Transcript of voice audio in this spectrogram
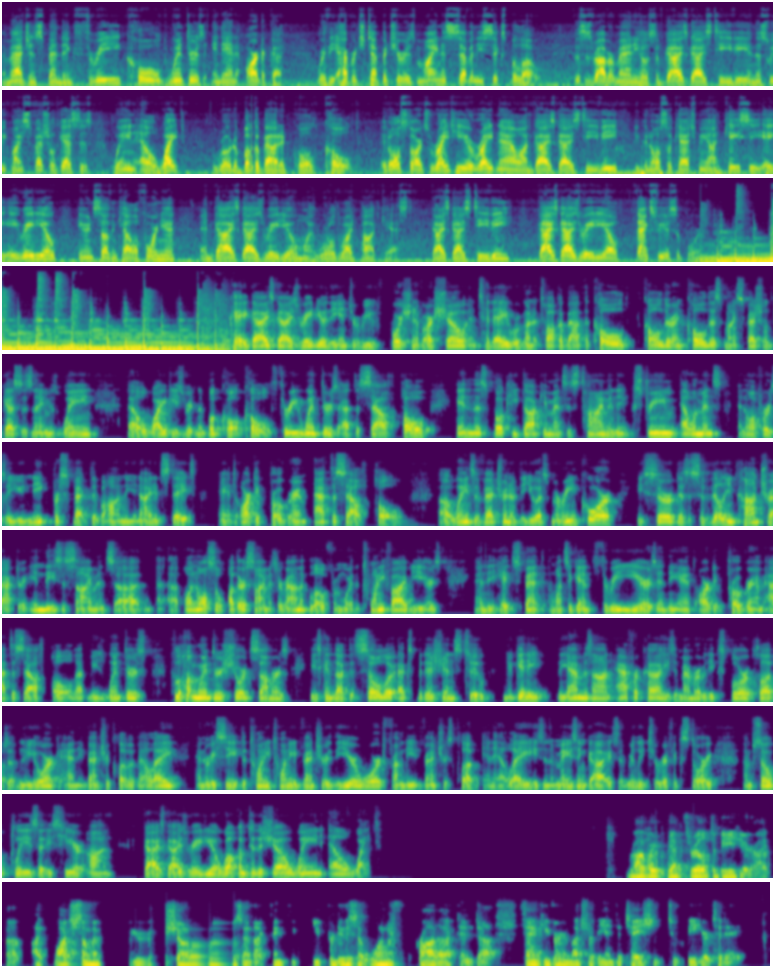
Imagine spending three cold winters in Antarctica, where the average temperature is minus 76 below. This is Robert Manni, host of Guys Guys TV, and this week my special guest is Wayne L. White, who wrote a book about it called Cold. It all starts right here, right now on Guys Guys TV. You can also catch me on KCAA Radio here in Southern California and Guys Guys Radio, my worldwide podcast. Guys Guys TV, Guys Guys Radio, thanks for your support. Okay, Guys Guys Radio, the interview portion of our show. And today we're going to talk about the cold, colder, and coldest. My special guest, his name is Wayne L. White. He's written a book called Cold Three Winters at the South Pole. In this book, he documents his time in the extreme elements and offers a unique perspective on the United States Antarctic program at the South Pole. Uh, Wayne's a veteran of the U.S. Marine Corps he served as a civilian contractor in these assignments uh, uh, and also other assignments around the globe for more than 25 years. And he had spent, once again, three years in the Antarctic program at the South Pole. That means winters long winters, short summers. He's conducted solar expeditions to New Guinea, the Amazon, Africa. He's a member of the Explorers Club of New York and the Adventure Club of LA and received the 2020 Adventure of the Year Award from the Adventures Club in LA. He's an amazing guy. It's a really terrific story. I'm so pleased that he's here on Guys Guys Radio. Welcome to the show, Wayne L. White. Robert, I'm thrilled to be here. I've, uh, I've watched some of your shows, and I think you, you produce a wonderful product. And uh, thank you very much for the invitation to be here today.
